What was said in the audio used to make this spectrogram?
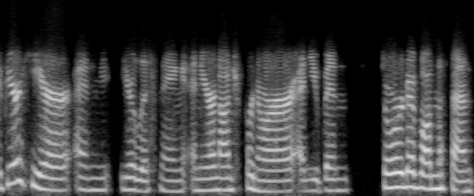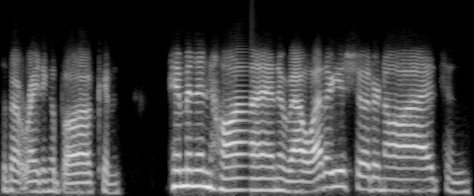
if you're here and you're listening and you're an entrepreneur and you've been sort of on the fence about writing a book and hemming and hawing about whether you should or not, and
